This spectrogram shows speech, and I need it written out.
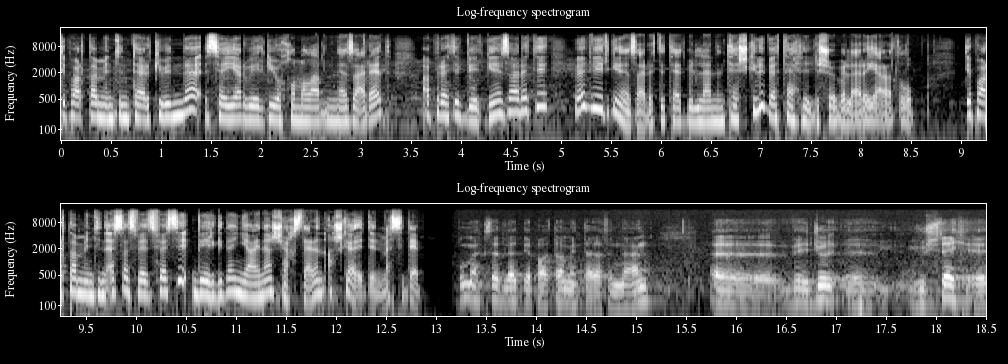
Departamentin tərkibində səyyar vergi yoxlamalarının nəzarət, operativ vergi nəzarəti və vergi nəzarəti tədbirlərinin təşkili və təhlili şöbələri yaradılıb. Departamentin əsas vəzifəsi vergidən yayınan şəxslərin aşkar edilməsidir. Bu məqsədlə departament tərəfindən e, vergi e, yüksək e,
